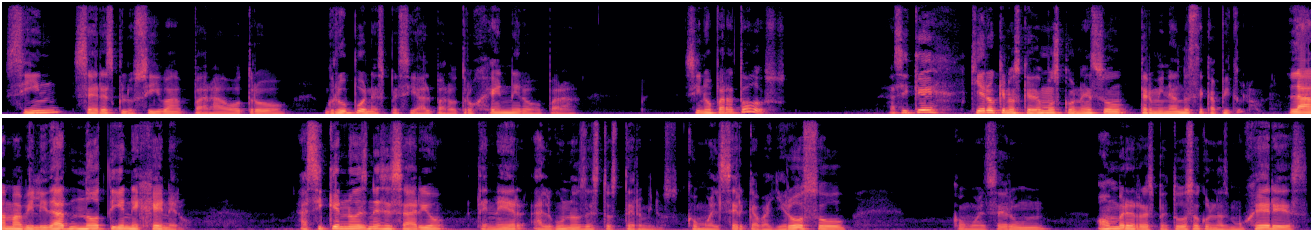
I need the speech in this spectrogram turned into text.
sin ser exclusiva para otro grupo en especial, para otro género, para sino para todos. Así que quiero que nos quedemos con eso terminando este capítulo. La amabilidad no tiene género, así que no es necesario tener algunos de estos términos, como el ser caballeroso, como el ser un hombre respetuoso con las mujeres.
